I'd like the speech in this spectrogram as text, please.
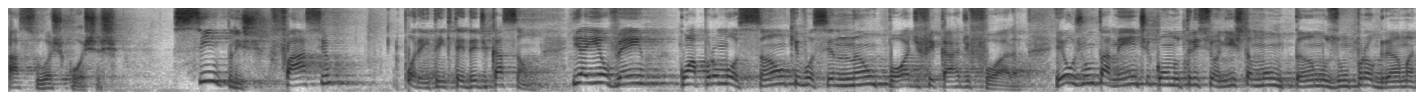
as suas coxas. Simples, fácil porém tem que ter dedicação. E aí eu venho com a promoção que você não pode ficar de fora. Eu, juntamente com o nutricionista, montamos um programa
